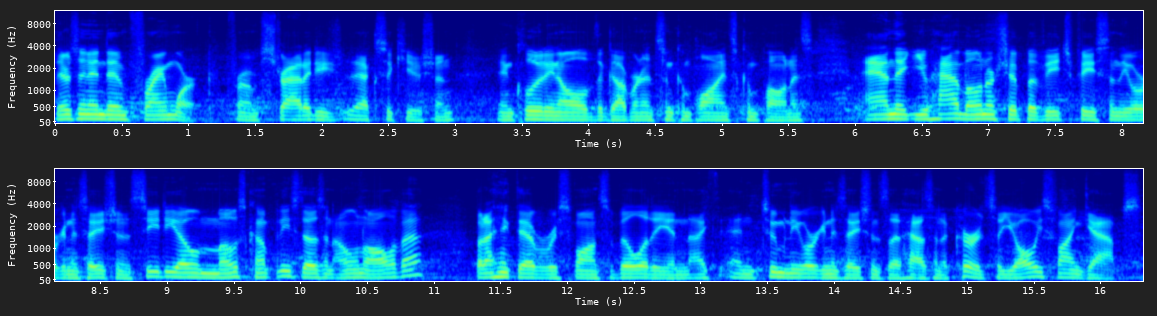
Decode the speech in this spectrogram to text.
there's an end-to-end framework from strategy to execution, including all of the governance and compliance components, and that you have ownership of each piece in the organization. The CDO most companies doesn't own all of that, but I think they have a responsibility, and, I, and too many organizations that hasn't occurred, so you always find gaps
